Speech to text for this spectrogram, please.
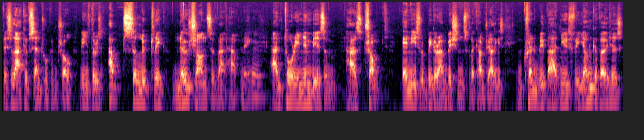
this lack of central control, means there is absolutely no chance of that happening. Hmm. And Tory NIMBYism has trumped any sort of bigger ambitions for the country. I think it's incredibly bad news for younger voters.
